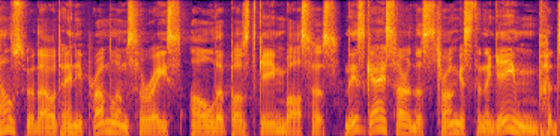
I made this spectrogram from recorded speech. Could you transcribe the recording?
helps without any problems erase all the post-game bosses. These guys are the strongest in the game, but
